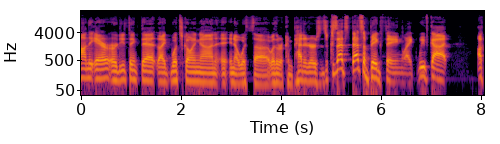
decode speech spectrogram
on the air or do you think that like what's going on eh, you know with uh whether competitors? Because that's that's a big thing like we've got a,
